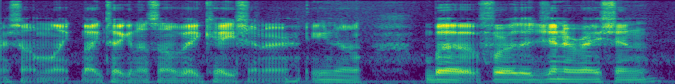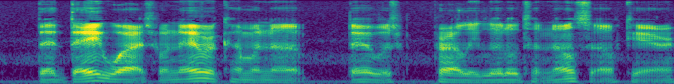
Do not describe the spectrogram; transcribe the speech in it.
or something like like taking us on vacation or you know. But for the generation that they watched when they were coming up, there was probably little to no self care,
